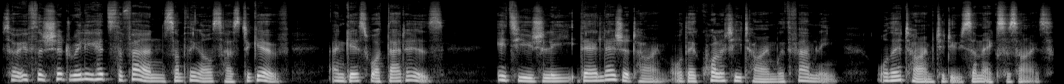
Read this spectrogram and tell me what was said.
So if the shit really hits the fan, something else has to give. And guess what that is? It's usually their leisure time or their quality time with family or their time to do some exercise.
